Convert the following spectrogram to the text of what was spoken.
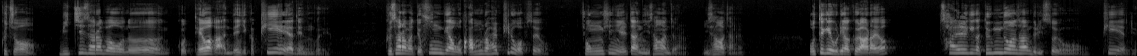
그렇죠? 미친 사람하고는 그 대화가 안 되니까 피해야 되는 거예요. 그 사람한테 훈계하고 나무를 할 필요가 없어요. 정신이 일단 이상하잖아요. 이상하잖아요. 어떻게 우리가 그걸 알아요? 살기가 등등한 사람들이 있어요. 피해야 돼요.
